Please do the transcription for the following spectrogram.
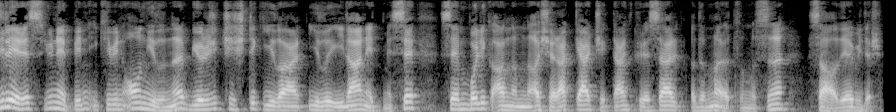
Dileriz UNEP'in 2010 yılını biyolojik çeşitlilik yılı, ilan etmesi sembolik anlamını aşarak gerçekten küresel adımlar atılmasını sağlayabilir.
